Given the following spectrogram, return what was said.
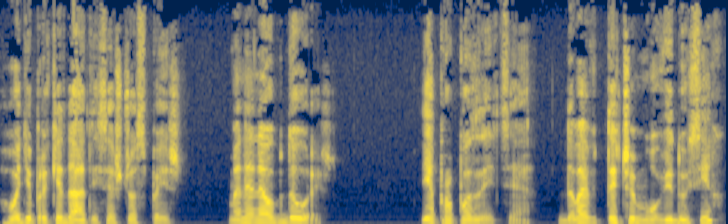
годі прикидатися, що спиш. Мене не обдуриш. Є пропозиція. Давай втечемо від усіх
